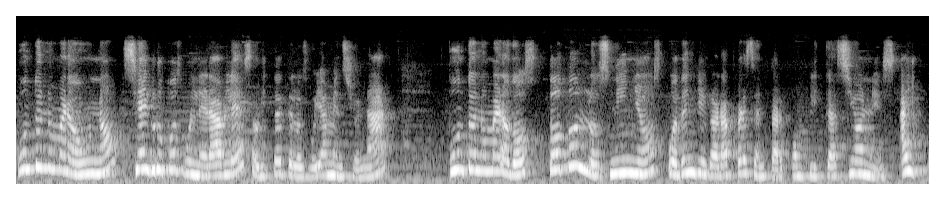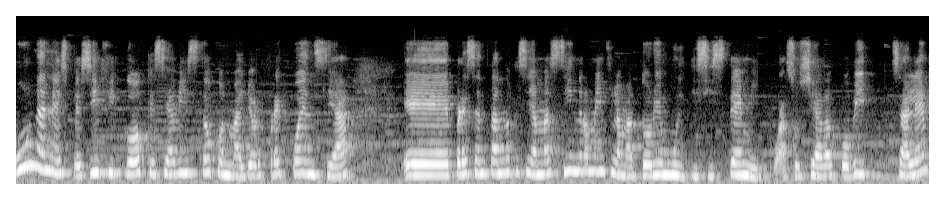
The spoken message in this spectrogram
punto número uno, si hay grupos vulnerables, ahorita te los voy a mencionar. Punto número dos, todos los niños pueden llegar a presentar complicaciones. Hay una en específico que se ha visto con mayor frecuencia eh, presentando que se llama síndrome inflamatorio multisistémico asociado a COVID, ¿sale?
